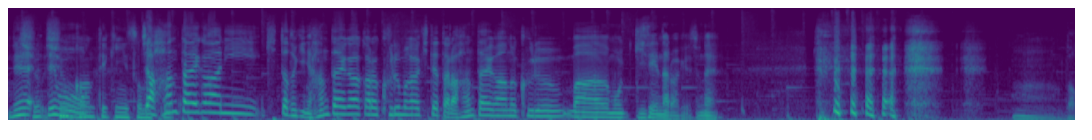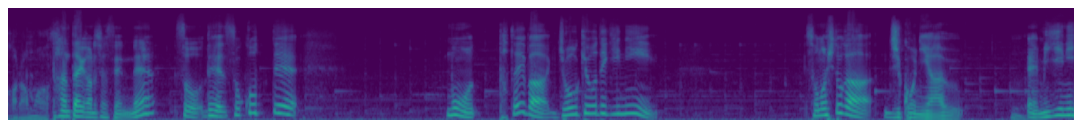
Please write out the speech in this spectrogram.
ね、でも瞬間的にそのじゃあ反対側に切った時に反対側から車が来てたら反対側の車も犠牲になるわけですよね。うん、だからまあ反対側の車線ね。そう。で、そこって、もう、例えば状況的に、その人が事故に遭う。うんえ右に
